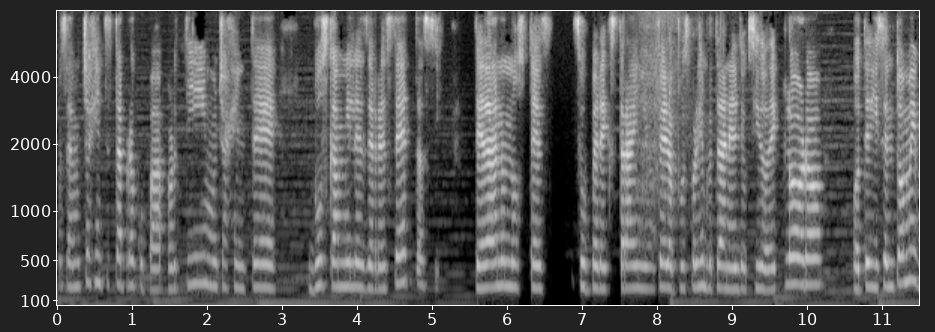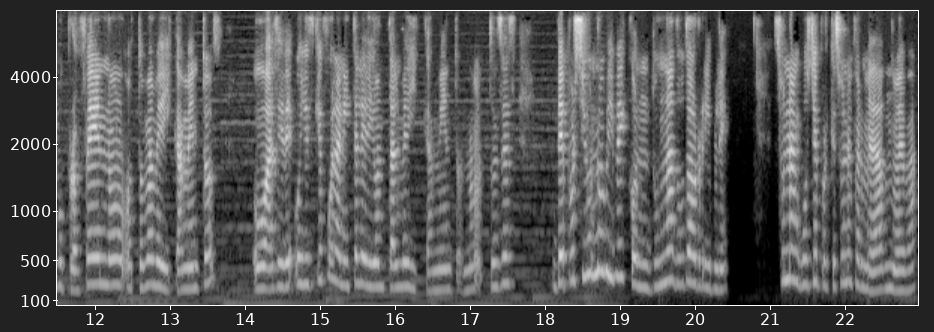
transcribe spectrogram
O sea, mucha gente está preocupada por ti, mucha gente busca miles de recetas y te dan unos test súper extraños, pero pues por ejemplo te dan el dióxido de cloro o te dicen toma ibuprofeno o toma medicamentos o así de, oye, es que fulanita le dieron tal medicamento, ¿no? Entonces, de por sí uno vive con una duda horrible, es una angustia porque es una enfermedad nueva,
